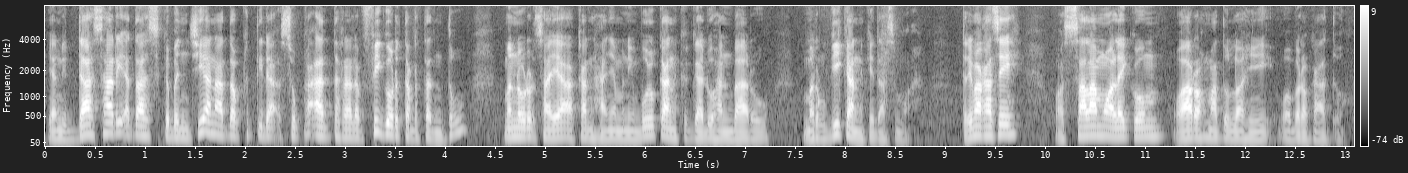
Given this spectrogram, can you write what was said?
yang didasari atas kebencian atau ketidaksukaan terhadap figur tertentu, menurut saya akan hanya menimbulkan kegaduhan baru, merugikan kita semua. Terima kasih. Wassalamualaikum warahmatullahi wabarakatuh.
